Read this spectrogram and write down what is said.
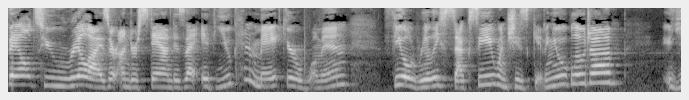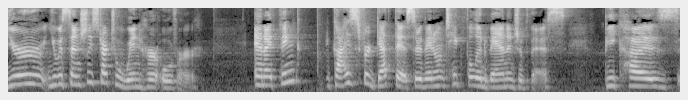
fail to realize or understand is that if you can make your woman feel really sexy when she's giving you a blowjob, you're you essentially start to win her over and I think guys forget this or they don't take full advantage of this because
